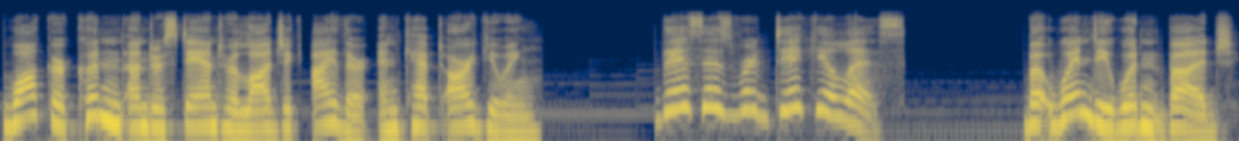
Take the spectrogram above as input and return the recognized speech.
Walker couldn't understand her logic either and kept arguing. This is ridiculous. But Wendy wouldn't budge,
